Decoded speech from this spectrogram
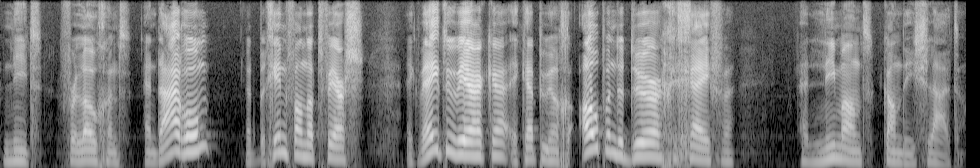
niet verlogend. En daarom, het begin van dat vers, ik weet uw werken, ik heb u een geopende deur gegeven en niemand kan die sluiten.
